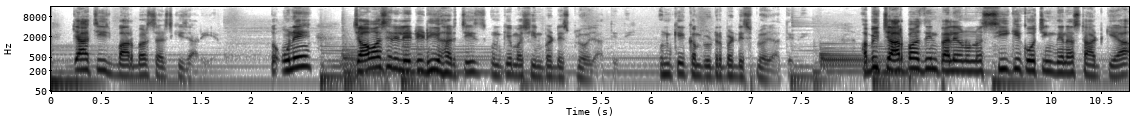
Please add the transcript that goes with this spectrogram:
क्या चीज़ बार बार सर्च की जा रही है। तो उन्हें जावा से रिलेटेड ही हर चीज़ उनके मशीन पर डिस्प्ले हो जाती थी, उनके कंप्यूटर पर डिस्प्ले हो जाती थी। अभी चार पाँच दिन पहले उन्होंने सी की कोचिंग देना स्टार्ट किया।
